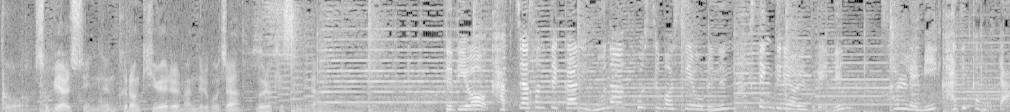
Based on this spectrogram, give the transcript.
또 소비할 수 있는 그런 기회를 만들고자 노력했습니다. 드디어 각자 선택한 문화 코스버스에 오르는 학생들의 얼굴에는 설렘이 가득합니다.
